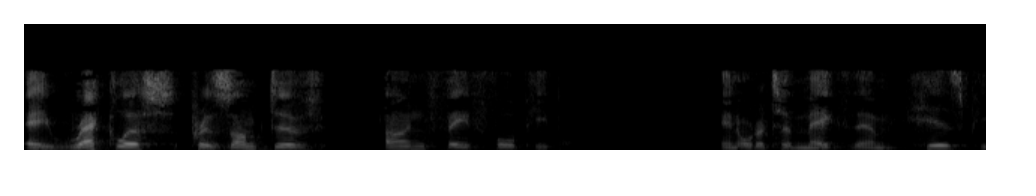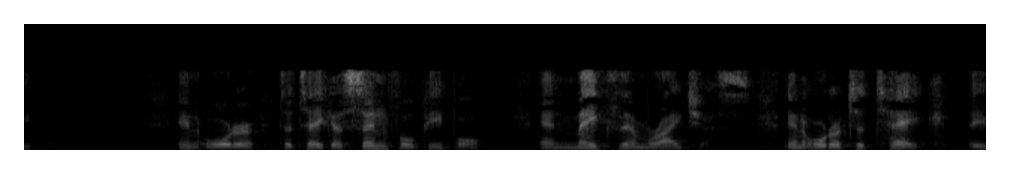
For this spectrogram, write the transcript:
a reckless, presumptive, unfaithful people in order to make them his people, in order to take a sinful people and make them righteous, in order to take a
